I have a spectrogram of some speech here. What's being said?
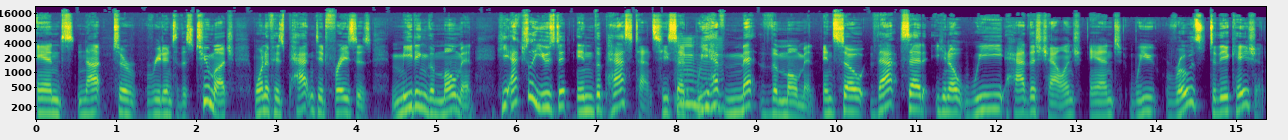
And not to read into this too much, one of his patented phrases, meeting the moment, he actually used it in the past tense. He said, mm-hmm. we have met the moment. And so that said, you know, we had this challenge and we rose to the occasion.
